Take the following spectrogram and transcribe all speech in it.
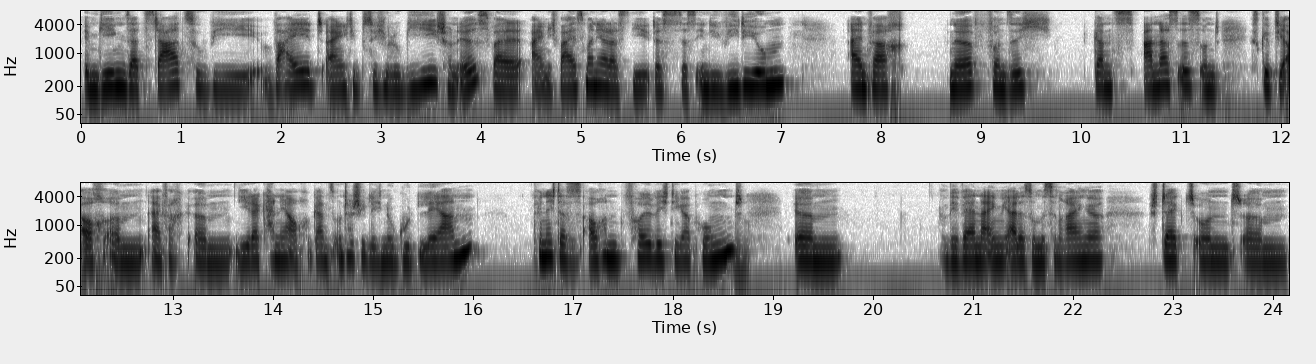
Im Gegensatz dazu, wie weit eigentlich die Psychologie schon ist, weil eigentlich weiß man ja, dass, die, dass das Individuum einfach ne, von sich ganz anders ist und es gibt ja auch ähm, einfach, ähm, jeder kann ja auch ganz unterschiedlich nur gut lernen. Finde ich, das ist auch ein voll wichtiger Punkt. Ähm, wir werden da irgendwie alle so ein bisschen reingesteckt und ähm,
